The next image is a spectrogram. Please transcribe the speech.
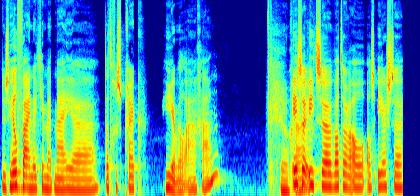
Dus heel fijn dat je met mij eh, dat gesprek hier wil aangaan. Is er iets eh, wat er al als eerste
